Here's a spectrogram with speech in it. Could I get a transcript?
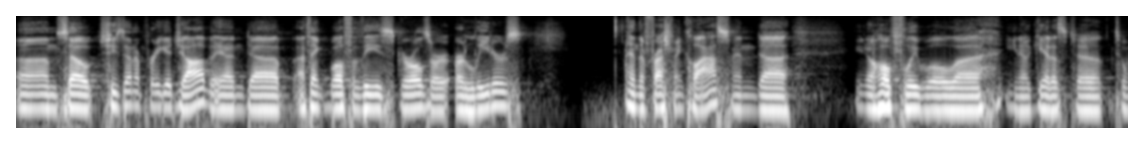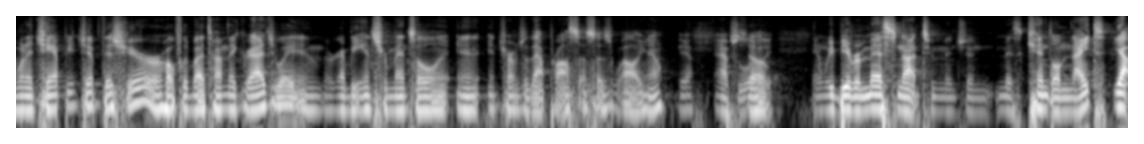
Um, so she's done a pretty good job, and uh, I think both of these girls are, are leaders in the freshman class, and uh, you know hopefully will uh, you know get us to, to win a championship this year, or hopefully by the time they graduate, and they're going to be instrumental in, in terms of that process as well. You know. Yeah, absolutely. and we'd be remiss not to mention Miss Kendall Knight. Yeah.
